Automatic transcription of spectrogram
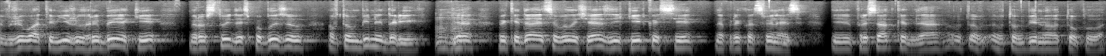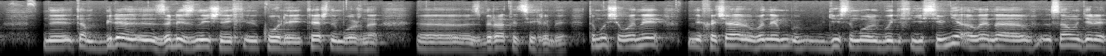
вживати в їжу гриби, які ростуть десь поблизу автомобільних доріг, де викидаються величезні кількості, наприклад, свинець, присадки для автомобільного топлива. Е, Там біля залізничних колій теж не можна е, збирати ці гриби, тому що вони, хоча вони дійсно можуть бути їстівні, але на самом деле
